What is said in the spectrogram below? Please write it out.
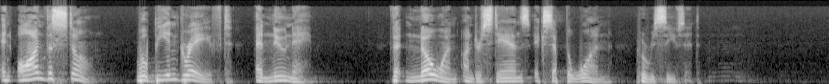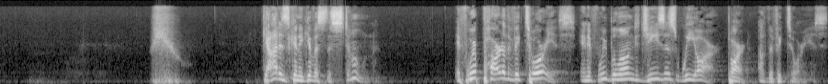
And on the stone will be engraved a new name that no one understands except the one who receives it. Whew. God is going to give us the stone. If we're part of the victorious, and if we belong to Jesus, we are part of the victorious.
